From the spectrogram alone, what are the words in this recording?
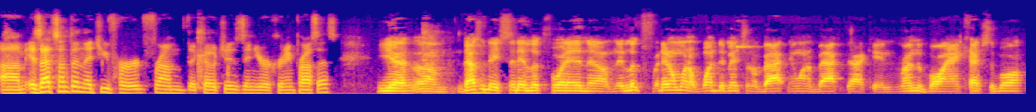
Um, is that something that you've heard from the coaches in your recruiting process? Yeah, um, that's what they said they look for. They, um, they look for. They don't want a one-dimensional back. They want a back that can run the ball and catch the ball,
